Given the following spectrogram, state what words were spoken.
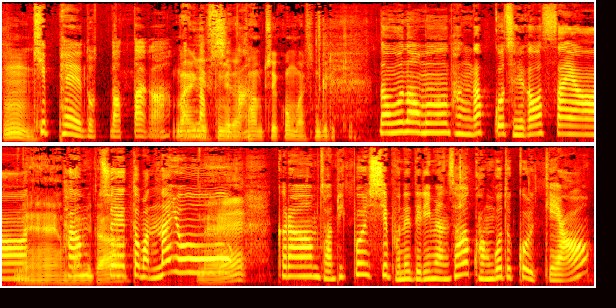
음. 킵해 놓- 놨다가 알겠습니다. 만납시다. 다음 주에 꼭 말씀드릴게요. 너무 너무 반갑고 즐거웠어요. 네, 다음 감사합니다. 주에 또 만나요. 네. 그럼 전 픽보이 씨 보내드리면서 광고 듣고 올게요.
